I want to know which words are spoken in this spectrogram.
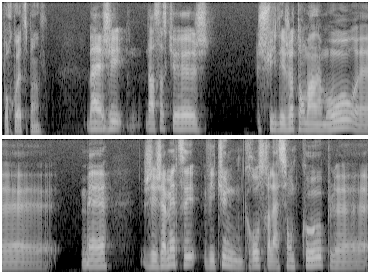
Pourquoi tu penses? ben, j'ai, dans le sens que je, je suis déjà tombé en amour, euh, mais j'ai jamais, vécu une grosse relation de couple euh,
